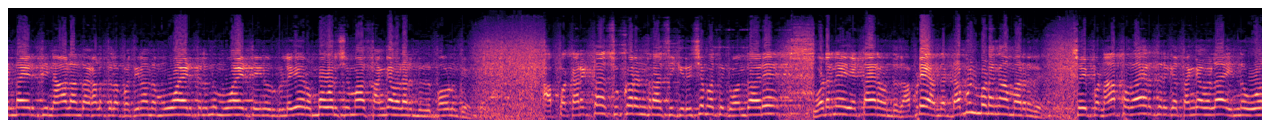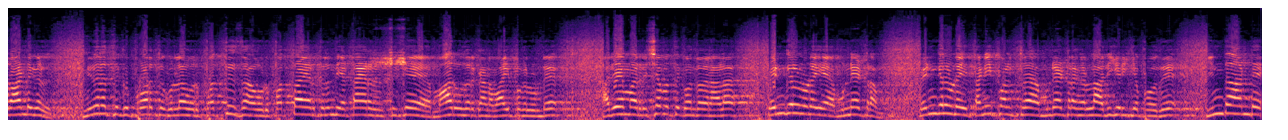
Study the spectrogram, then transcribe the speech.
ரெண்டாயிரத்தி நாலு அந்த காலத்தில் பார்த்தீங்கன்னா அந்த மூவாயிரத்துலேருந்து மூவாயிரத்தி ஐநூறுக்குள்ளேயே ரொம்ப வருஷமாக தங்க வளர்ந்தது இருந்தது பவுனுக்கு. அப்போ கரெக்டாக சுக்கரன் ராசிக்கு ரிஷபத்துக்கு வந்தார். உடனே எட்டாயிரம் வந்தது. அப்படியே அந்த டபுள் மடங்காக மாறுது ஸோ இப்போ நாற்பதாயிரத்து இருக்க தங்க விலை இன்னும் ஓராண்டுகள் மிதனத்துக்கு போகிறதுக்குள்ள ஒரு பத்து சா ஒரு பத்தாயிரத்துலேருந்து எட்டாயிரத்துக்கு மாறுவதற்கான வாய்ப்புகள் உண்டு. அதே மாதிரி ரிஷபத்துக்கு வந்ததுனால பெண்களுடைய முன்னேற்றம் பெண்களுடைய தனிப்பட்ட முன்னேற்றங்கள்லாம் அதிகரிக்க போகுது. இந்த ஆண்டு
